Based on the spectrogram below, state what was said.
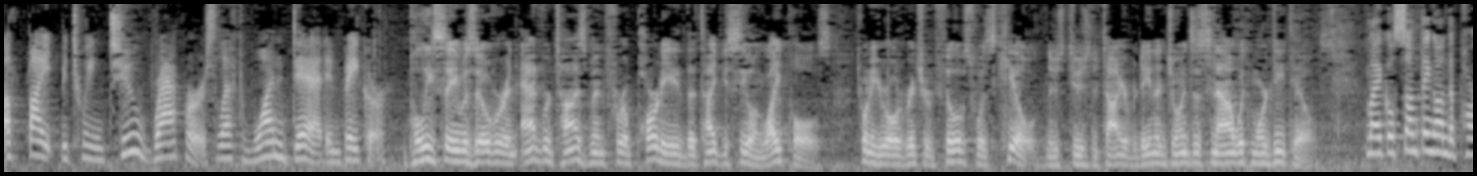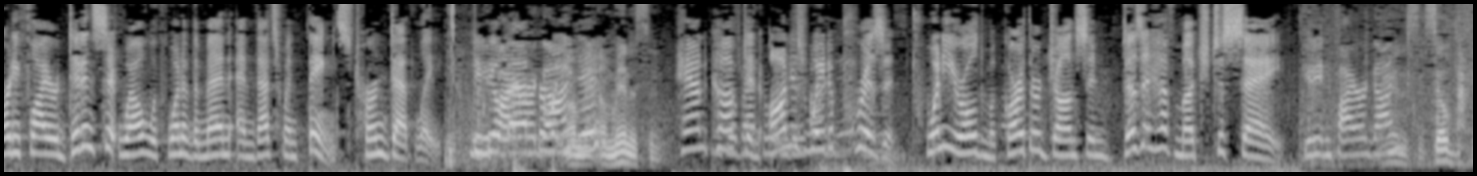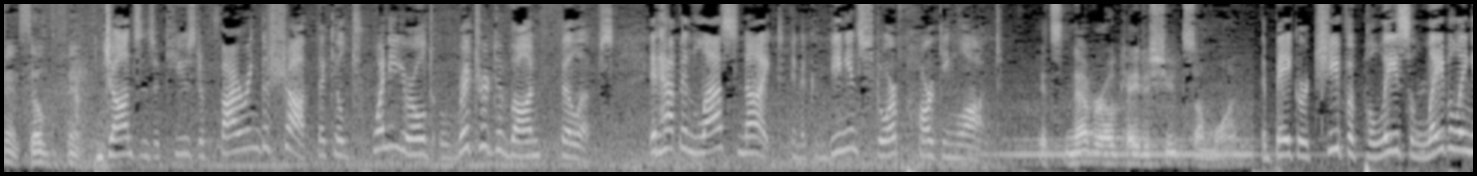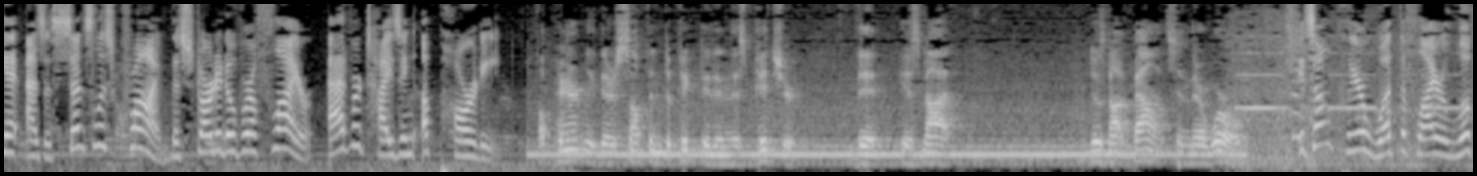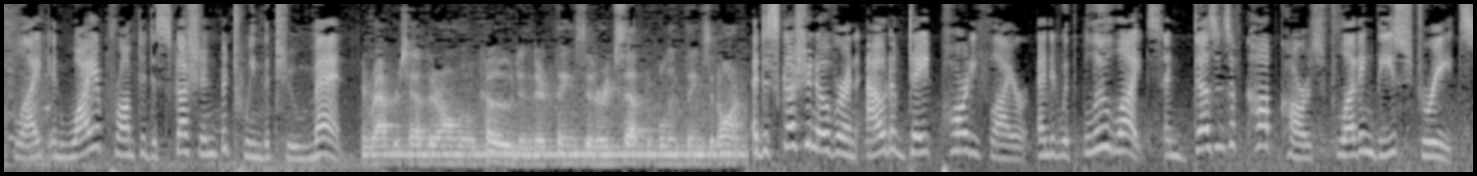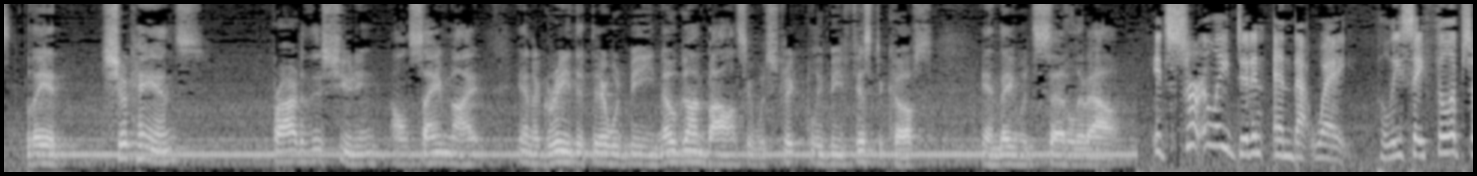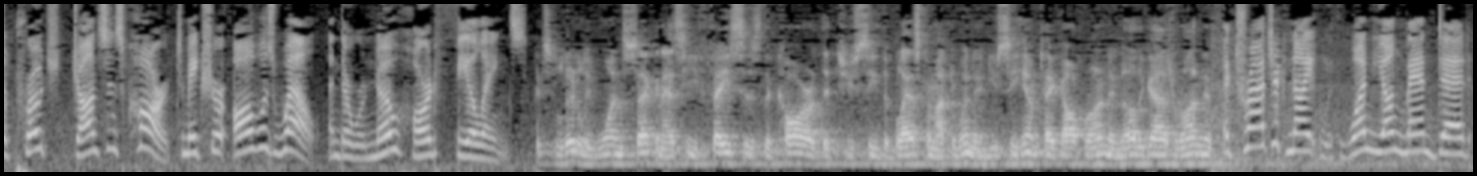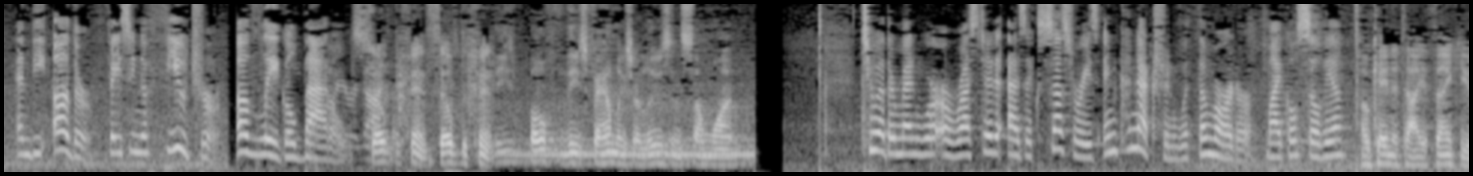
A fight between two rappers left one dead in Baker. Police say it was over an advertisement for a party, the type you see on light poles. 20 year old Richard Phillips was killed. News 2's Natalia Verdina joins us now with more details. Michael, something on the party flyer didn't sit well with one of the men, and that's when things turned deadly. Do you feel bad for what you I'm, did? I'm innocent. Handcuffed and on his way to prison, 20 year old MacArthur Johnson doesn't have much to say. You didn't fire a I'm gun? innocent. Self-defense. Self-defense. Johnson's accused of firing the shot that killed 20 year old Richard Devon Phillips. It happened last night in a convenience store parking lot. It's never okay to shoot someone. The Baker chief of police labeling it as a senseless crime that started over a flyer advertising a party. Apparently, there's something depicted in this picture that is not does not balance in their world. It's unclear what the flyer looked like and why it prompted discussion between the two men. Rappers have their own little code, and there are things that are acceptable and things that aren't. A discussion over an out of date party flyer ended with blue lights and dozens of cop cars flooding these streets. They had shook hands prior to this shooting on same night and agreed that there would be no gun violence. It would strictly be fisticuffs, and they would settle it out. It certainly didn't end that way. Police say Phillips approached Johnson's car to make sure all was well and there were no hard feelings. It's literally one second as he faces the car that you see the blast come out the window, and you see him take off running, and the other guys running. A tragic night with one young man dead and the other facing a future of legal battles. Self-defense. Self-defense. These, both of these families are losing someone. Two other men were arrested as accessories in connection with the murder. Michael, Sylvia. Okay, Natalia, thank you.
